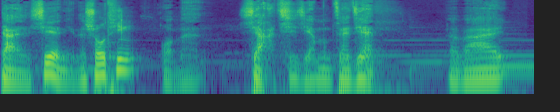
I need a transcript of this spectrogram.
感谢你的收听，我们下期节目再见，拜拜。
